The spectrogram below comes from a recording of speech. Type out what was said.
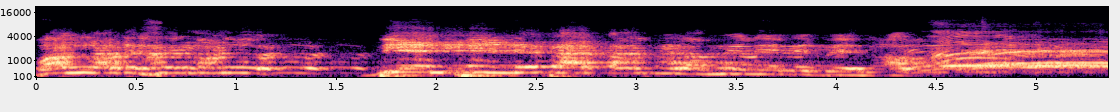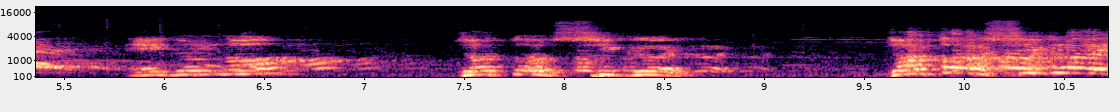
বাংলাদেশের মানুষ বিএনপির নেতা কর্মীরা মেনে এই জন্য যত শীঘ্রই যত শীঘ্রই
